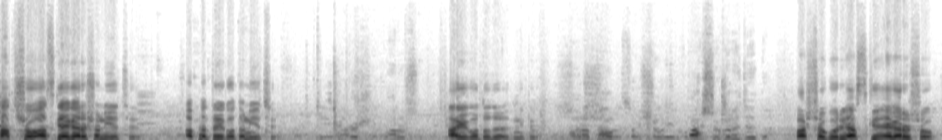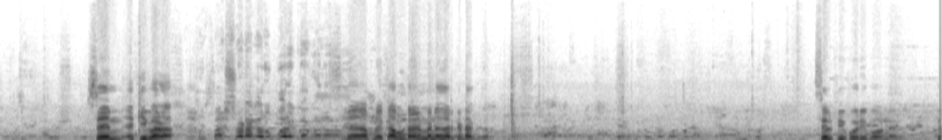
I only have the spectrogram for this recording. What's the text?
সাতশো? আজকে এগারোশো নিয়েছে। আপনার থেকে কত নিয়েছে? আগে কত নিত? আমরা তো পাঁচশো করে করি আজকে এগারোশো। সেম একই ভাড়া? পাঁচশো টাকার উপরে কখনো দেন আপনি কাউন্টার ম্যানেজারকে ডাক দেন। সেলফি পরিবহনের। তো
